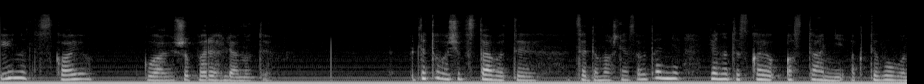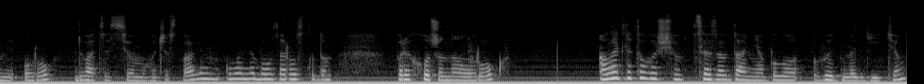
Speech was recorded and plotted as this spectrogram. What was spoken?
і натискаю клавішу Переглянути. Для того, щоб вставити це домашнє завдання, я натискаю останній активований урок 27 числа, він у мене був за розкладом. Переходжу на урок. Але для того, щоб це завдання було видно дітям,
